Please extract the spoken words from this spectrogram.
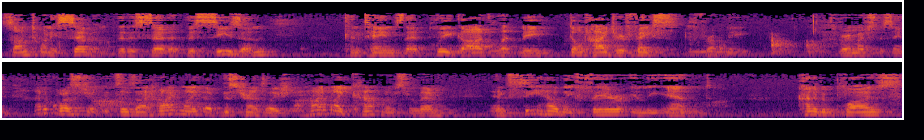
Psalm 27 that is said at this season contains that plea, God, let me, don't hide your face from me. It's very much the same. I have a question. It says, I hide my, uh, this translation, I hide my countenance from them and see how they fare in the end. Kind of implies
